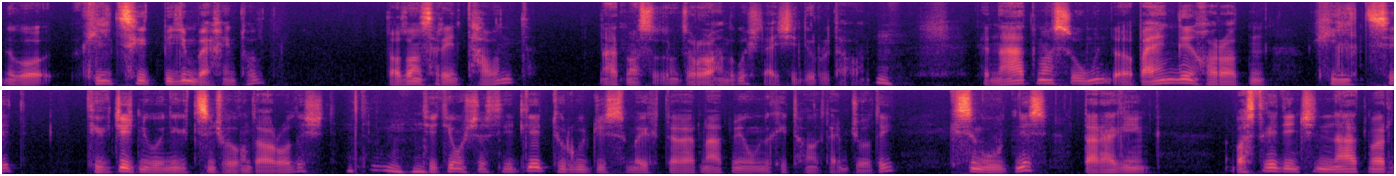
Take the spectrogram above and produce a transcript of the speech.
нөгөө хилцэхэд бэлэн байхын тулд 7 сарын 5-нд наадмаас 6 хоног биш ажлын 4 5 хоног. Тэгээ наадмаас өмнө байнгын хороод нь хилцээд тэгжээж нөгөө нэгдсэн чуулганд оруулна шүү дээ. Тийм учраас нэлээд төргүүлжсэн маягтайгаар наадмын өмнөх хэд хоногт амжуулъя гэсэн үүднээс дараагийн бас тэгээд эн чинь наадмаар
